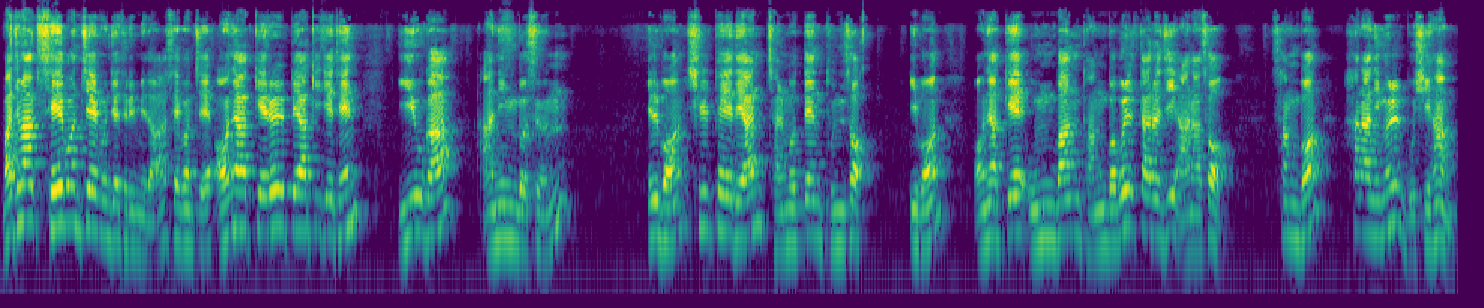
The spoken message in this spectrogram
마지막 세 번째 문제 드립니다. 세 번째 언약계를 빼앗기게 된 이유가 아닌 것은 1번 실패에 대한 잘못된 분석 2번 언약계 운반 방법을 따르지 않아서 3번 하나님을 무시함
